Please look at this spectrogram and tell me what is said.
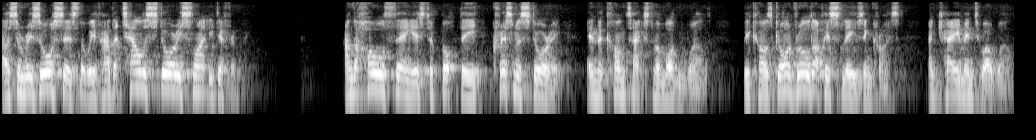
uh, some resources that we've had that tell the story slightly differently. And the whole thing is to put the Christmas story in the context of a modern world because God rolled up his sleeves in Christ and came into our world.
